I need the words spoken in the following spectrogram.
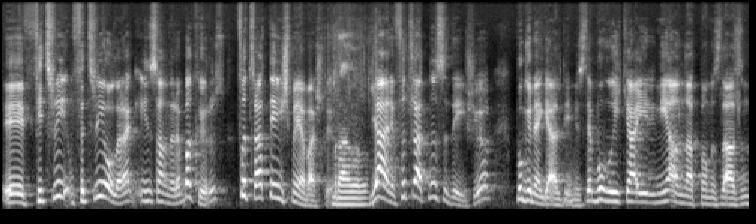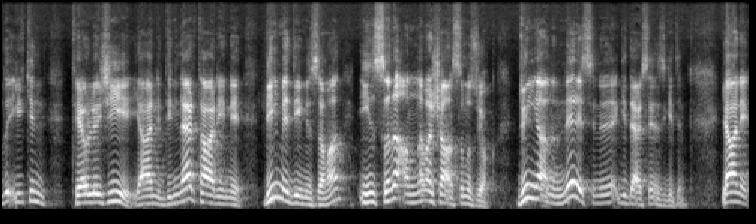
e, fitri fıtri olarak insanlara bakıyoruz. Fıtrat değişmeye başlıyor. Bravo. Yani fıtrat nasıl değişiyor? Bugüne geldiğimizde bu hikayeyi niye anlatmamız lazımdı? İlkin teolojiyi yani dinler tarihini bilmediğimiz zaman insanı anlama şansımız yok. Dünyanın neresine giderseniz gidin. Yani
